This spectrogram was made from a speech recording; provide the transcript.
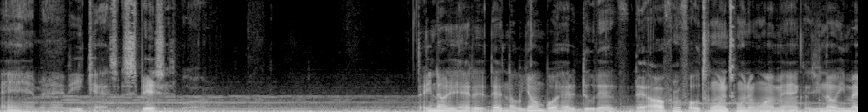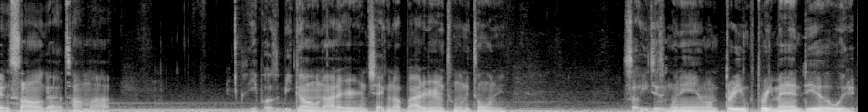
Man, man, these cats suspicious, boy. They know they had to, they know young boy had to do that that offering for 2021, man, because you know he made a song out talking about he supposed to be gone out of here and checking up out of here in 2020. So he just went in on three three man deal with it.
